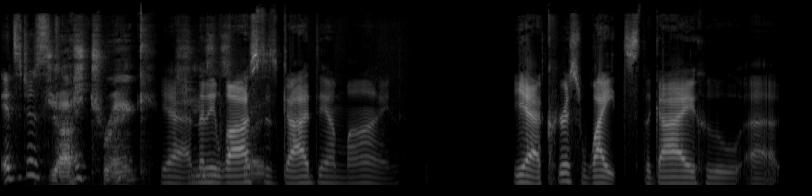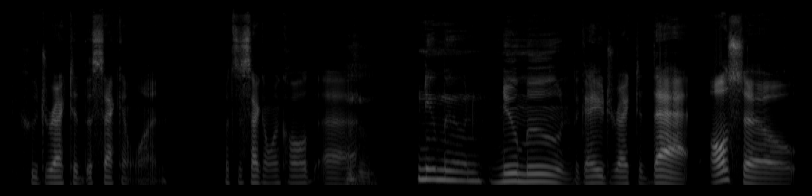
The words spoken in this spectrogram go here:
it's just Josh it's- Trank. Yeah, and then he lost Christ. his goddamn mind. Yeah, Chris Weitz the guy who uh who directed the second one. What's the second one called? Uh Mhm. New moon New Moon, the guy who directed that, also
